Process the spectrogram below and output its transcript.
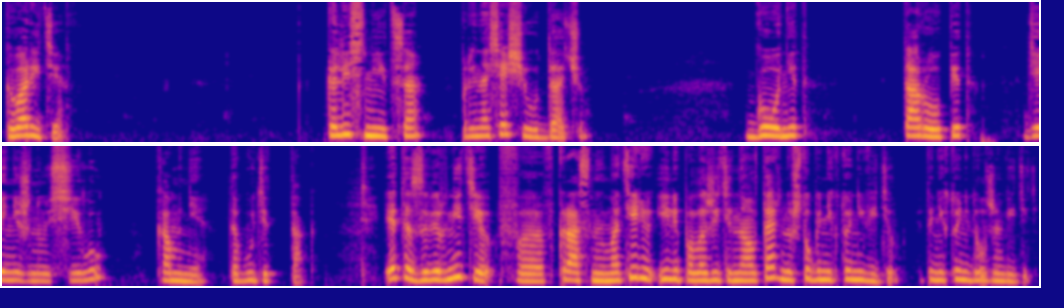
Говорите, колесница, приносящая удачу, гонит, торопит денежную силу ко мне. Да будет так это заверните в, в красную материю или положите на алтарь, но чтобы никто не видел. Это никто не должен видеть.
